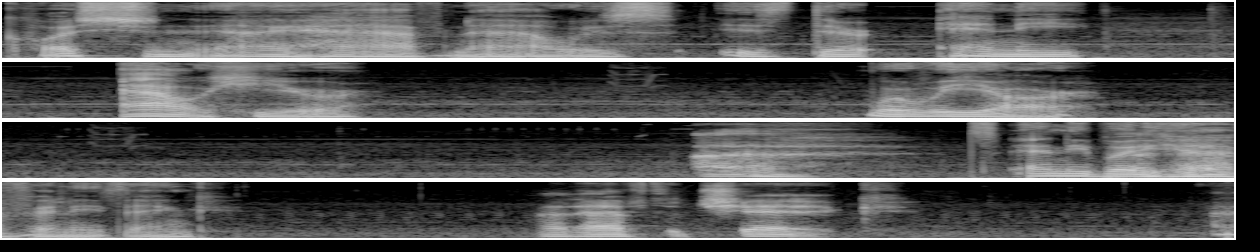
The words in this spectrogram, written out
Question I have now is Is there any out here where we are? Uh, Does anybody Okay. have anything? I'd have to check.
